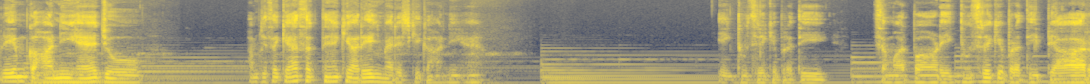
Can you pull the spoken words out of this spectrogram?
प्रेम कहानी है जो हम जिसे कह सकते हैं कि अरेंज मैरिज की कहानी है। एक दूसरे के प्रति समर्पण, एक दूसरे के प्रति प्यार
